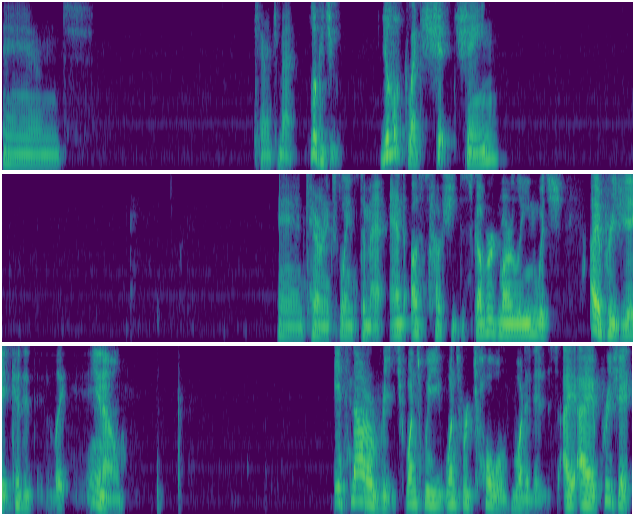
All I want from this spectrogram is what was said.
And Karen to Matt, "Look at you! You look like shit, Shane." And Karen explains to Matt and us how she discovered Marlene, which I appreciate because it like you know it's not a reach once we once we're told what it is. I, I appreciate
